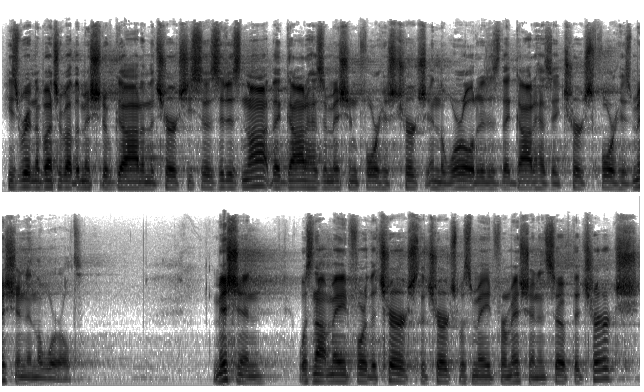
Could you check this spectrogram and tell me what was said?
He's written a bunch about the mission of God and the church. He says, It is not that God has a mission for his church in the world, it is that God has a church for his mission in the world. Mission was not made for the church, the church was made for mission. And so if the church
